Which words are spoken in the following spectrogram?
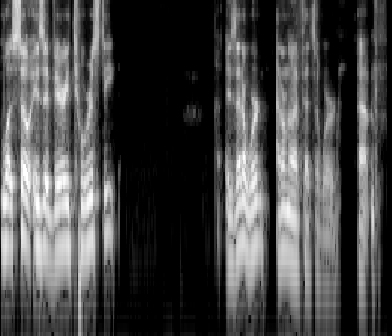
Well, so is it very touristy? Is that a word? I don't know if that's a word. Um,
